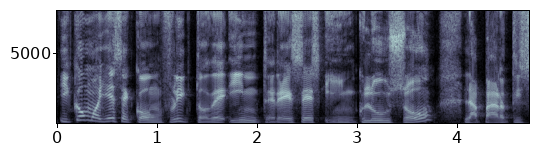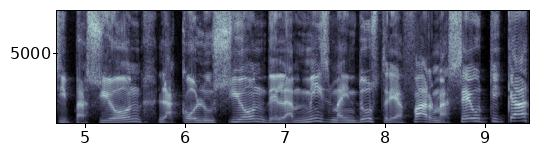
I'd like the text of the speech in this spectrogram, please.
y cómo hay ese conflicto de intereses, incluso la participación, la colusión de la misma industria farmacéutica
